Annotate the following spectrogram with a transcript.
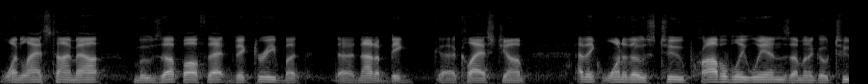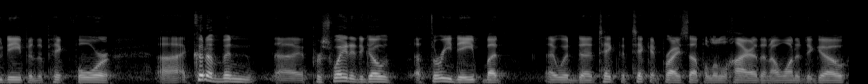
one last time out, moves up off that victory, but uh, not a big uh, class jump. I think one of those two probably wins. I'm going to go two deep in the pick four. Uh, I could have been uh, persuaded to go a three deep, but I would uh, take the ticket price up a little higher than I wanted to go.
